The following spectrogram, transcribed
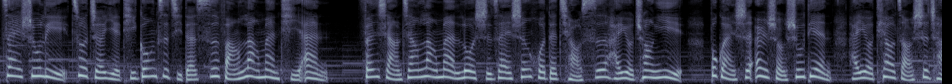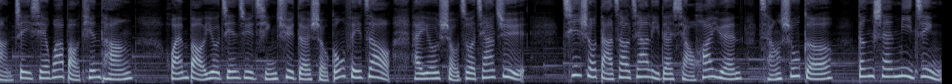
在书里，作者也提供自己的私房浪漫提案，分享将浪漫落实在生活的巧思还有创意。不管是二手书店，还有跳蚤市场这些挖宝天堂。环保又兼具情趣的手工肥皂，还有手作家具，亲手打造家里的小花园、藏书阁、登山秘境、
